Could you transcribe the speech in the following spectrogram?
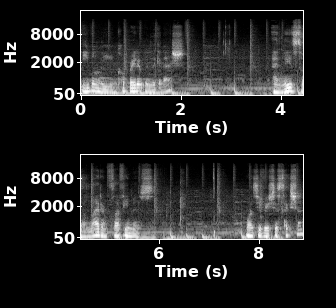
evenly incorporate it with the ganache and leads to a light and fluffy mousse. Once you've reached this texture,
